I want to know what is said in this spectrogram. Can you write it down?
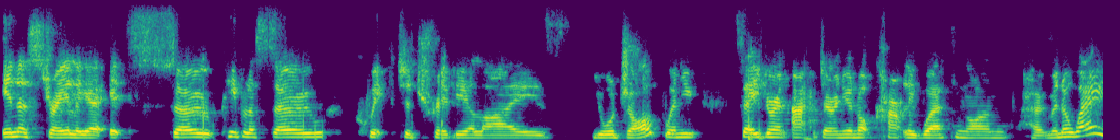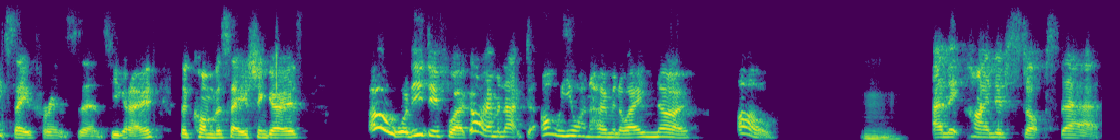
in Australia, it's so, people are so quick to trivialize your job when you say you're an actor and you're not currently working on home and away say for instance you know the conversation goes oh, what do you do for work? Oh, I'm an actor. Oh, you on Home and Away? No. Oh. Mm. And it kind of stops there.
